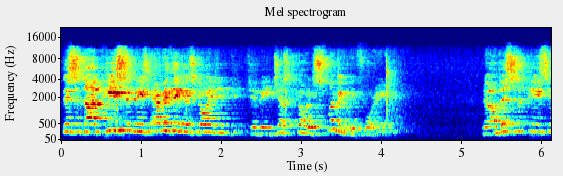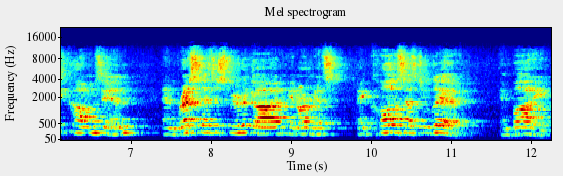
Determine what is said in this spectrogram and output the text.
This is not peace that means everything is going to, to be just going swimmingly for you. No, this is a peace that comes in and rests as the Spirit of God in our midst and calls us to live, embody,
